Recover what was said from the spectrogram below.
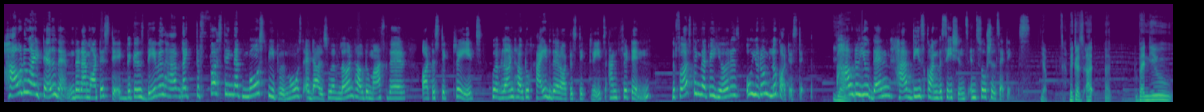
how do I tell them that I'm autistic? Because they will have like the first thing that most people, most adults who have learned how to mask their autistic traits, who have learned how to hide their autistic traits and fit in, the first thing that we hear is, oh, you don't look autistic. Yeah. How do you then have these conversations in social settings? yeah Because uh, uh, when you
